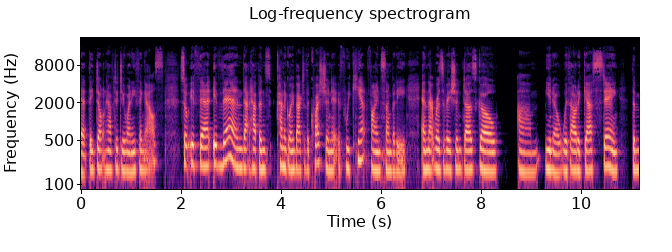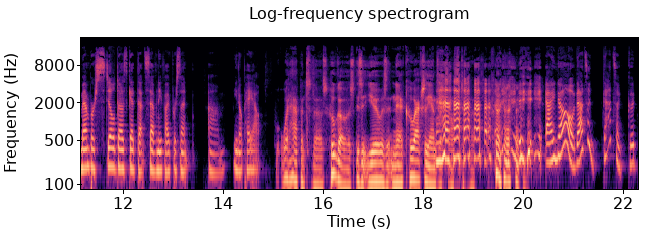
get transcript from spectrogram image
it. They don't have to do anything else. So if that, if then that happens, kind of going back to the question, if we can't find somebody and that reservation does go, um, you know, without a guest staying, the member still does get that 75%, um, you know, payout. What happens to those? Who goes? Is it you? Is it Nick? Who actually ends up going to those? I know. That's a, that's a good,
